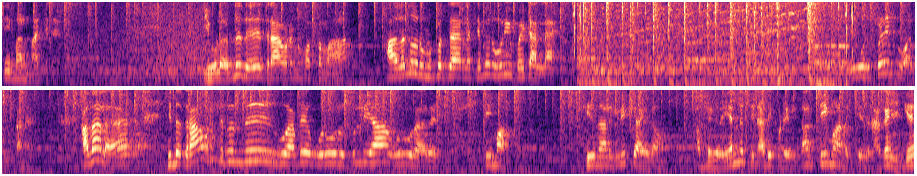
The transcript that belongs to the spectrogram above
சீமான் மாற்றினார் இவ்வளோ இருந்தது திராவிடன் மொத்தமாக அதுலேருந்து ஒரு முப்பத்தாறு லட்சம் பேர் உருவி போயிட்டால ஒரு ஒரு பிழைப்புவாதம் தானே. அதால் இந்த திராவிடத்திலிருந்து அப்படியே ஒரு ஒரு சொல்லியாக உருவுறாரு சீமா. இது நாளைக்கு வீக் ஆகிடும் அப்படிங்கிற எண்ணத்தின் அடிப்படையில் தான் சீமானுக்கு எதிராக இங்கே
